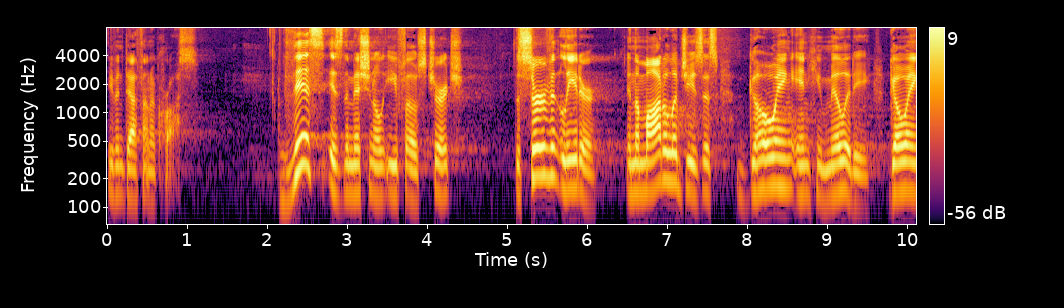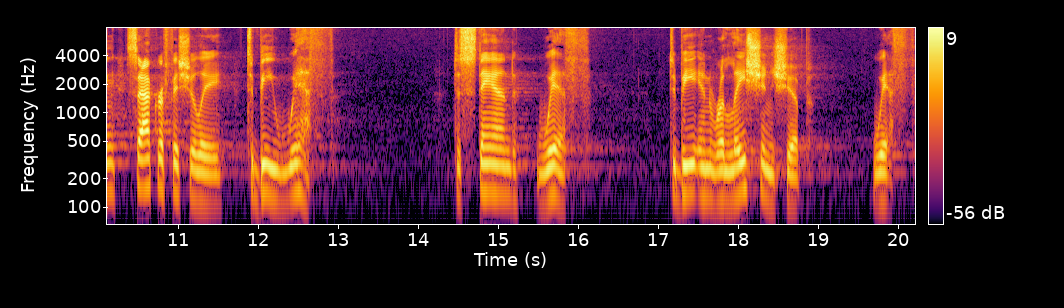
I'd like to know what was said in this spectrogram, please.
even death on a cross. This is the missional ethos, church the servant leader in the model of Jesus, going in humility, going sacrificially to be with, to stand with, to be in relationship with.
